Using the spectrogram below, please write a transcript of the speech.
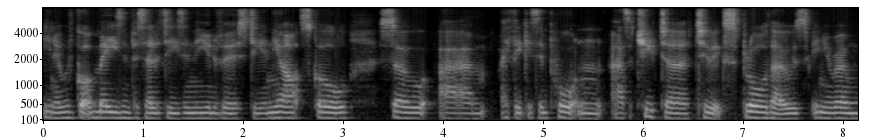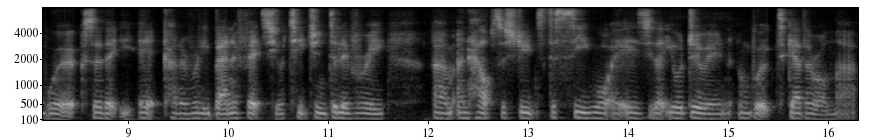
you know, we've got amazing facilities in the university and the art school. So um, I think it's important as a tutor to explore those in your own work so that it kind of really benefits your teaching delivery um, and helps the students to see what it is that you're doing and work together on that.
